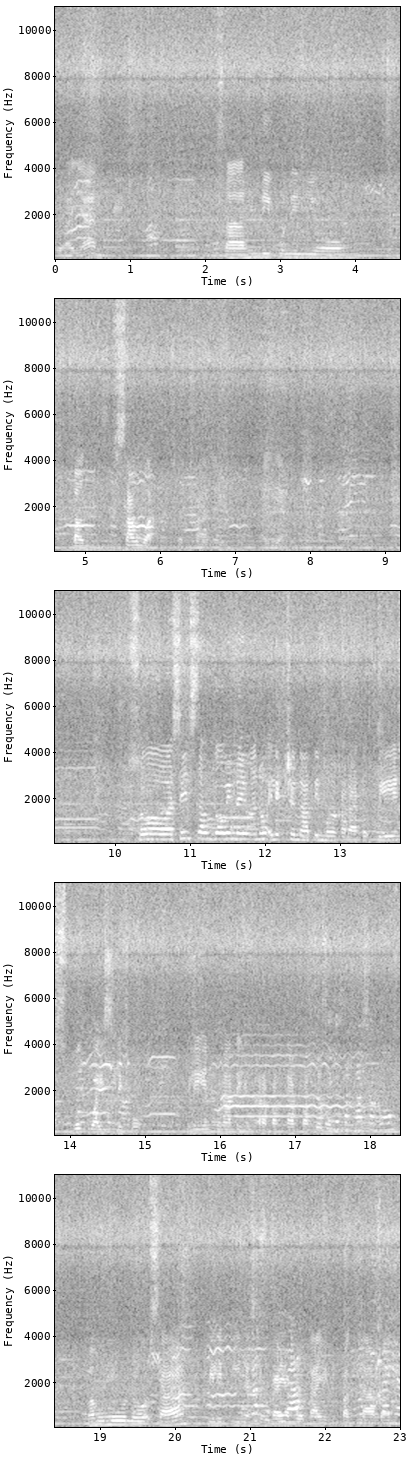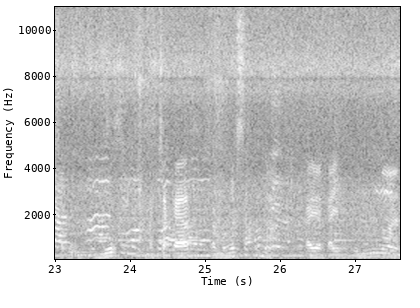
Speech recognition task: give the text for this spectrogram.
ko. Ayan sa hindi po ninyong pagsawa sa channel. Ayan. So, since ongoing na yung ano, election natin mga karato, please vote wisely po. Piliin po natin yung karapat-dapat na mamumuno, mamumuno sa Pilipinas yung kaya po tayo ipaglaban sa buong mundo at saka sa mga sakuna kaya tayong tulungan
